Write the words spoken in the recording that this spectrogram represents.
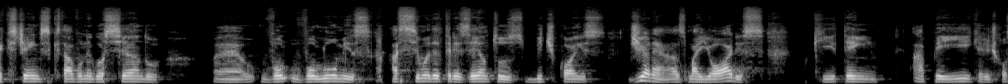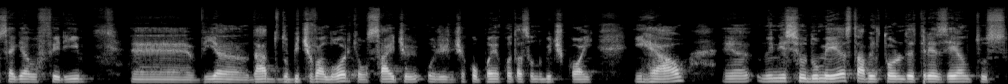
exchanges que estavam negociando é, volumes acima de 300 bitcoins dia, né, as maiores, que tem API que a gente consegue oferir é, via dados do Bitvalor, que é um site onde a gente acompanha a cotação do Bitcoin em real. É, no início do mês estava em torno de 300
